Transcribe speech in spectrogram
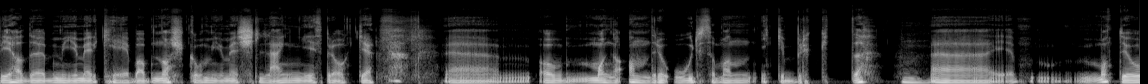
vi hadde mye mer kebabnorsk og mye mer slang i språket. Eh, og mange andre ord som man ikke brukte. Mm. Eh, jeg måtte jo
